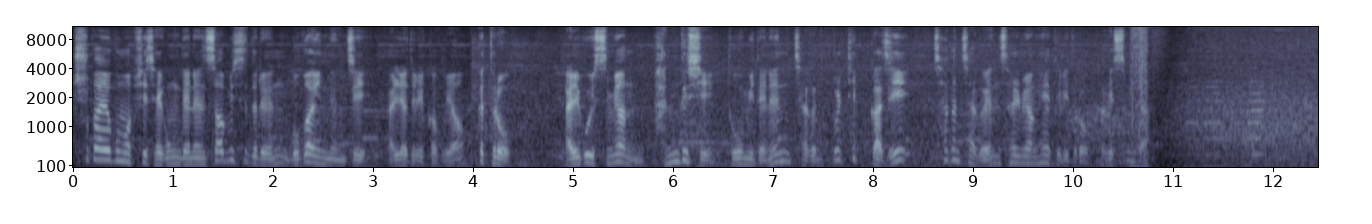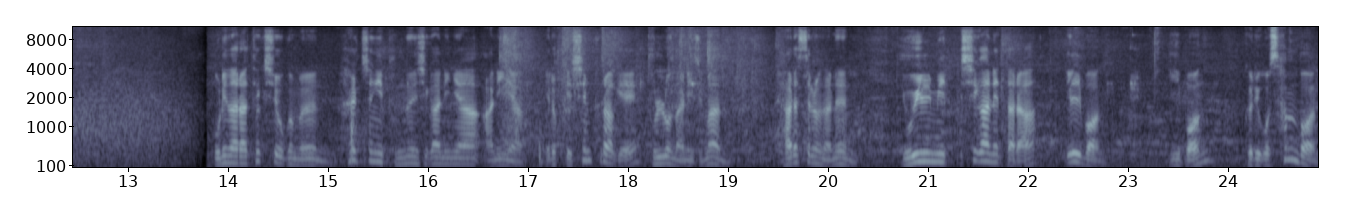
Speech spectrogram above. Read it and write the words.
추가 요금 없이 제공되는 서비스들은 뭐가 있는지 알려드릴 거고요. 끝으로 알고 있으면 반드시 도움이 되는 작은 꿀팁까지 차근차근 설명해 드리도록 하겠습니다. 우리나라 택시 요금은 할증이 붙는 시간이냐 아니냐 이렇게 심플하게 둘로 나뉘지만 바르셀로나는 요일 및 시간에 따라 1번, 2번, 그리고 3번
